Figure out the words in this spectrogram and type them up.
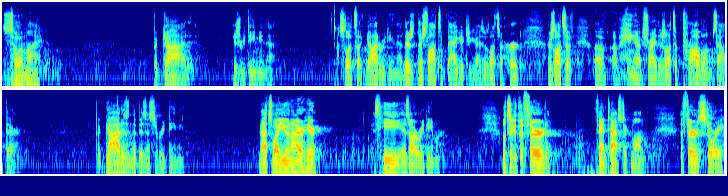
So am I. But God is redeeming that. So let's let God redeem that. There's, there's lots of baggage, you guys. There's lots of hurt. There's lots of, of, of hang-ups, right? There's lots of problems out there. But God is in the business of redeeming. And that's why you and I are here, because He is our Redeemer. Let's look at the third fantastic mom, the third story.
